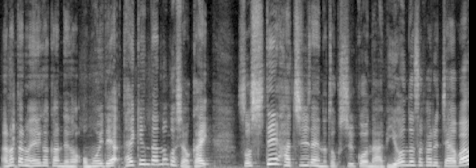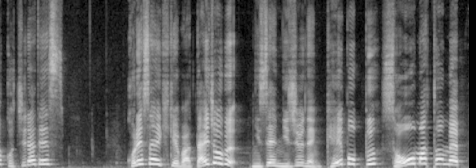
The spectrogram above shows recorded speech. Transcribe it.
あなたの映画館での思い出や体験談のご紹介。そして8時台の特集コーナービヨンドザカルチャーはこちらです。これさえ聞けば大丈夫。2020年 K-POP 総まとめ。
